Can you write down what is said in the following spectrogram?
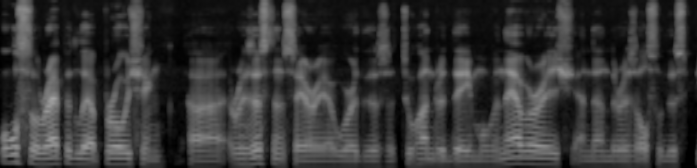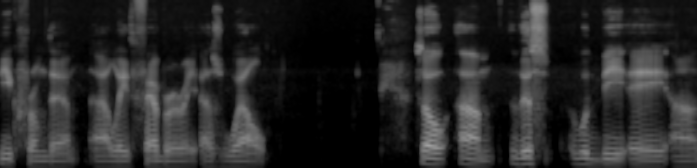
also rapidly approaching uh, resistance area where there's a 200 day moving average and then there is also this peak from the uh, late February as well. So um, this would be a uh,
